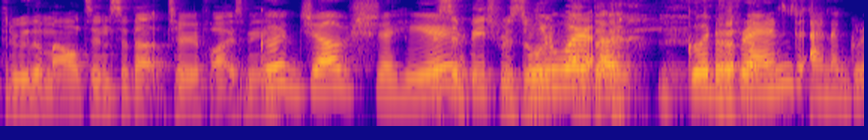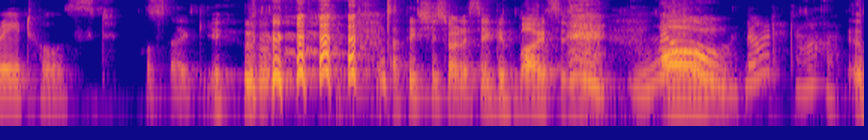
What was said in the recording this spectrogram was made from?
through the mountains, so that terrifies me. Good job, Shahir. It's a beach resort. You were a good friend and a great host. Oh, thank you. I think she's trying to say goodbye to me. No, Um, not at all.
